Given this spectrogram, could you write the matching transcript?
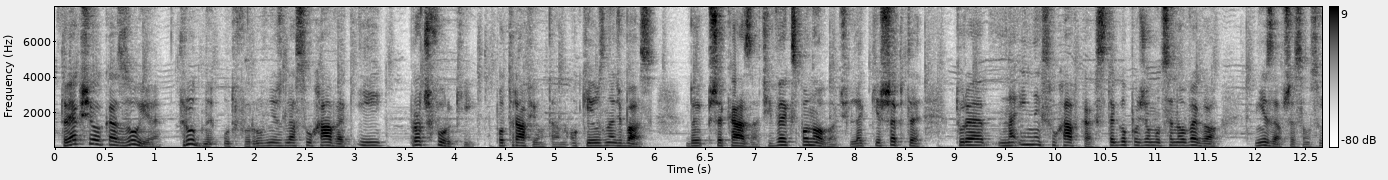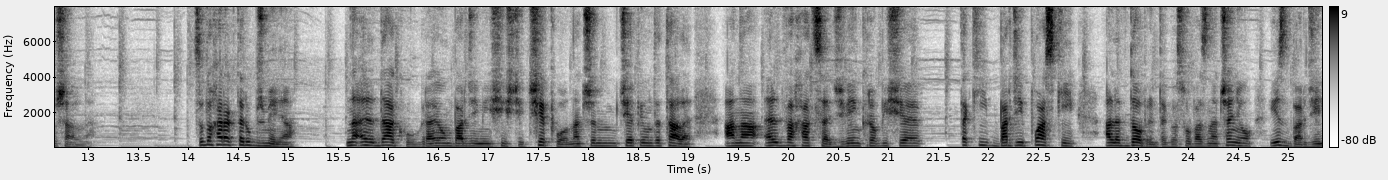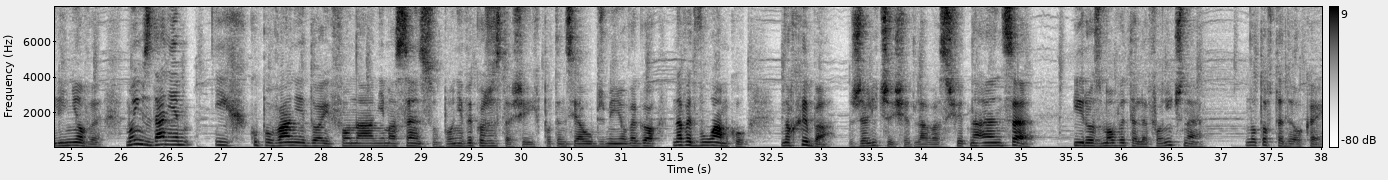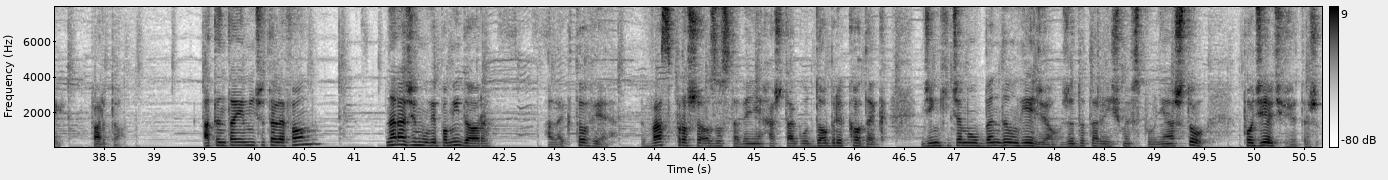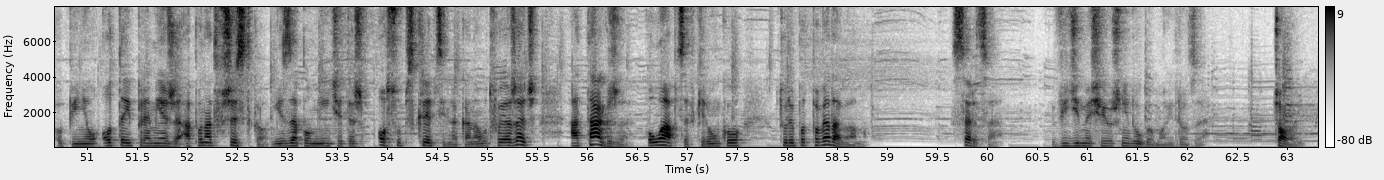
To jak się okazuje, trudny utwór również dla słuchawek i Pro czwórki potrafią tam okiełznać bas, by przekazać i wyeksponować lekkie szepty, które na innych słuchawkach z tego poziomu cenowego nie zawsze są słyszalne. Co do charakteru brzmienia, na LDAC-u grają bardziej mięsiście, ciepło, na czym cierpią detale, a na L2HC dźwięk robi się taki bardziej płaski, ale w dobrym tego słowa znaczeniu jest bardziej liniowy. Moim zdaniem ich kupowanie do iPhone'a nie ma sensu, bo nie wykorzysta się ich potencjału brzmieniowego nawet w ułamku. No chyba, że liczy się dla Was świetna ANC i rozmowy telefoniczne, no to wtedy ok, warto. A ten tajemniczy telefon? Na razie mówię pomidor, ale kto wie. Was proszę o zostawienie hashtagu Dobry Kodek, dzięki czemu będę wiedział, że dotarliśmy wspólnie aż tu. Podzielcie się też opinią o tej premierze, a ponad wszystko nie zapomnijcie też o subskrypcji dla kanału Twoja Rzecz, a także o łapce w kierunku, który podpowiada Wam. Serce. Widzimy się już niedługo, moi drodzy. Czołem.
